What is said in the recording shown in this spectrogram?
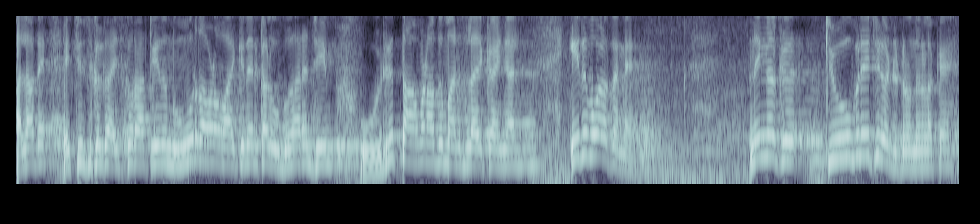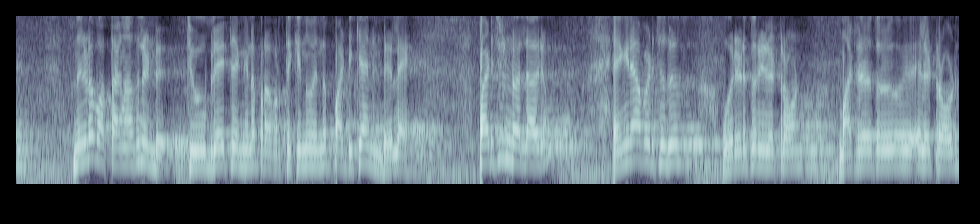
അല്ലാതെ H is equal to I square R T എന്ന് നൂറ് തവണ വായിക്കുന്നതിനേക്കാൾ ഉപകാരം ചെയ്യും. ഒരു തവണ അത് മനസ്സിലാക്കി കഴിഞ്ഞാൽ ഇതുപോലെ തന്നെ നിങ്ങൾക്ക് ട്യൂബ്ലൈറ്റ് കണ്ടിട്ടുണ്ടോ നിങ്ങളൊക്കെ? നിങ്ങളുടെ പത്താം ക്ലാസ്സിലുണ്ട്. ട്യൂബ്ലൈറ്റ് എങ്ങനെ പ്രവർത്തിക്കുന്നു എന്ന് പഠിക്കാനുണ്ട് അല്ലേ? പഠിച്ചിട്ടുണ്ടോ എല്ലാവരും? എങ്ങനെയാണ് പഠിച്ചത്? ഒരിടത്തൊരു ഇലക്ട്രോൺ മറ്റൊരിടത്തൊരു ഇലക്ട്രോഡ്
